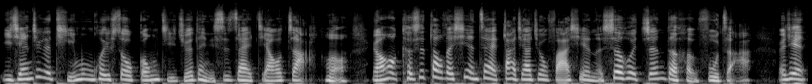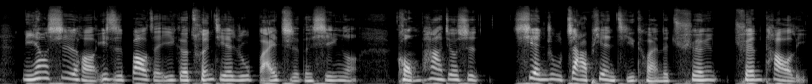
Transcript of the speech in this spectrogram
以前这个题目会受攻击，觉得你是在教诈哈。然后，可是到了现在，大家就发现了社会真的很复杂，而且你要是哈一直抱着一个纯洁如白纸的心哦，恐怕就是陷入诈骗集团的圈圈套里。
